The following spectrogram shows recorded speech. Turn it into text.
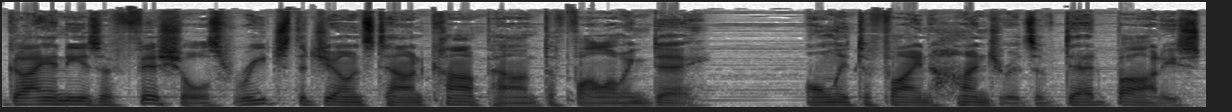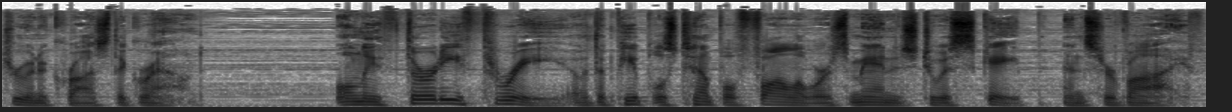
Guyanese officials reached the Jonestown compound the following day, only to find hundreds of dead bodies strewn across the ground. Only 33 of the People's Temple followers managed to escape and survive.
